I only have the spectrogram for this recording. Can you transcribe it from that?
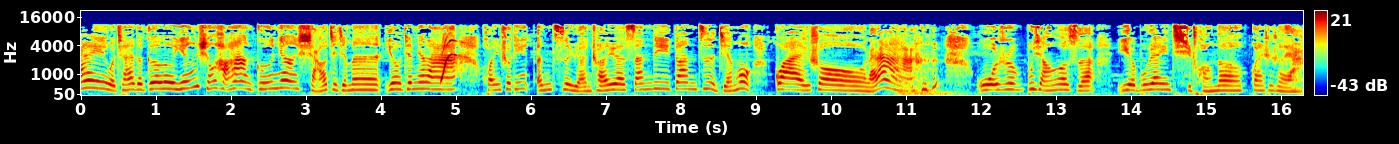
嗨我亲爱的各路英雄好汉、姑娘小姐姐们，又见面啦！欢迎收听 N 次元穿越三 D 段子节目《怪兽来啦》。我是不想饿死，也不愿意起床的怪兽者呀。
